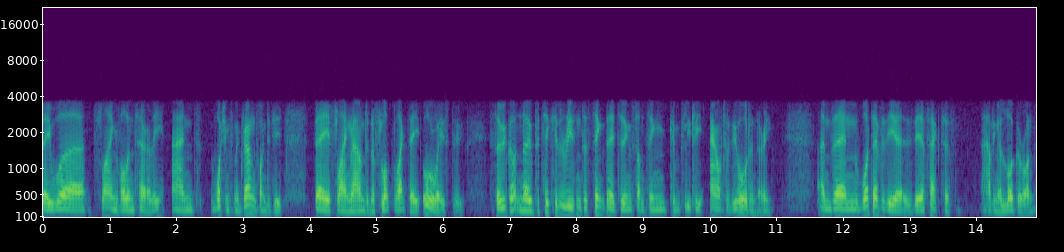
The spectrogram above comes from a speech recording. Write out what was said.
they were flying voluntarily and watching from the ground point of view, they're flying around in a flock like they always do. So we've got no particular reason to think they're doing something completely out of the ordinary. And then whatever the uh, the effect of having a logger on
